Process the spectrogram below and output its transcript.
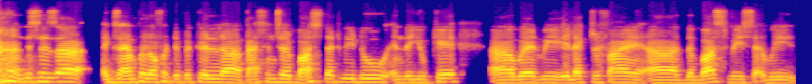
this is a example of a typical uh, passenger bus that we do in the UK, uh, where we electrify uh, the bus. We we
